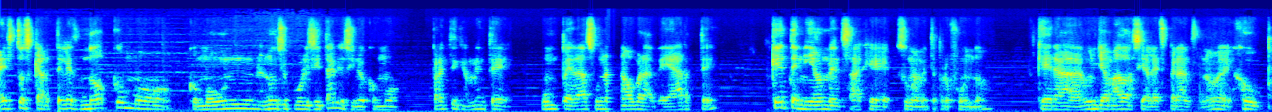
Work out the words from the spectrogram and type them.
estos carteles no como, como un anuncio publicitario, sino como prácticamente un pedazo, una obra de arte que tenía un mensaje sumamente profundo, que era un llamado hacia la esperanza, ¿no? El hope.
